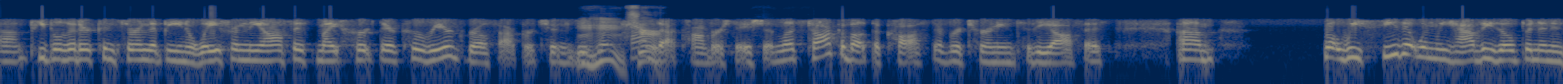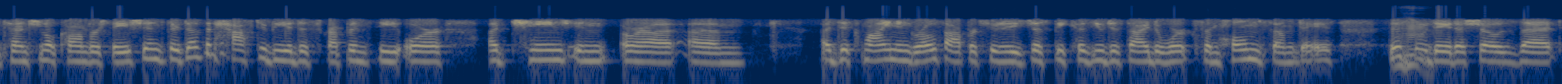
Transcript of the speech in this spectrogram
uh, people that are concerned that being away from the office might hurt their career growth opportunities. Mm-hmm, let's sure. have that conversation. Let's talk about the cost of returning to the office. Um, but we see that when we have these open and intentional conversations, there doesn't have to be a discrepancy or a change in or a, um, a decline in growth opportunities just because you decide to work from home some days. This mm-hmm. data shows that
